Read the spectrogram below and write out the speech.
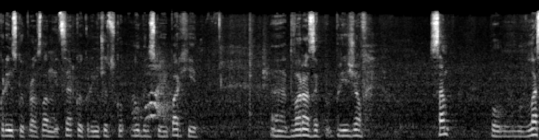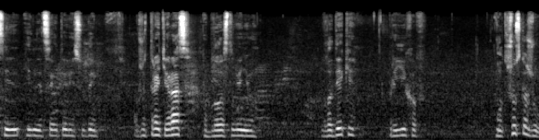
Української православної церкви Кремічуцько-Лубенської єпархії. Е, Два рази приїжджав сам по власній ініціативі сюди, а вже третій раз по благословенню владики приїхав. От що скажу?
